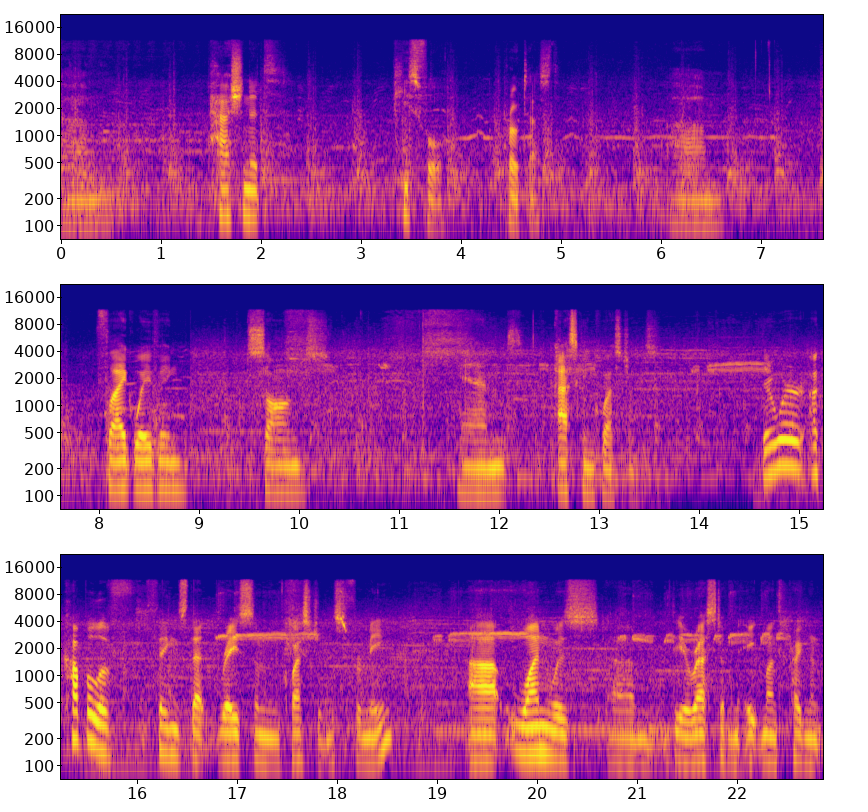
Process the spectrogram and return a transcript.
um, passionate peaceful protest. Um, flag waving, songs, and asking questions. There were a couple of things that raised some questions for me. Uh, one was um, the arrest of an eight month pregnant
